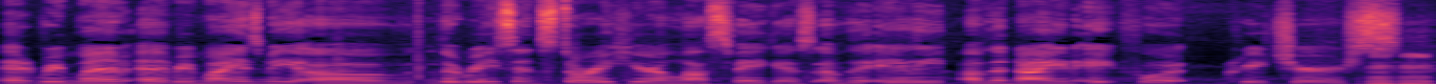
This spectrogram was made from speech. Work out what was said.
it remind it reminds me of the recent story here in Las Vegas of the alien of the nine eight foot creatures Mhm.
